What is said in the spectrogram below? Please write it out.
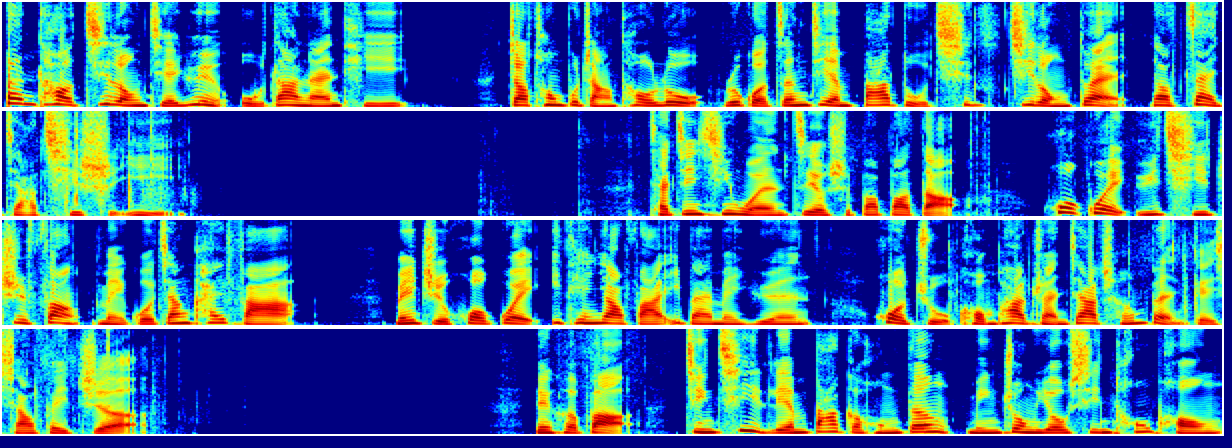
半套基隆捷运五大难题。交通部长透露，如果增建八堵七基隆段，要再加七十亿。财经新闻，自由时报报道，货柜逾期置放，美国将开罚，每纸货柜一天要罚一百美元，货主恐怕转嫁成本给消费者。联合报，景气连八个红灯，民众忧心通膨，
